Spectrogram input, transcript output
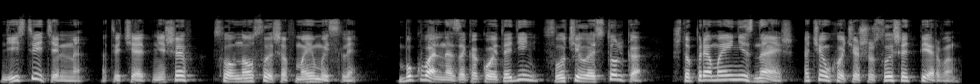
«Действительно», – отвечает мне шеф, словно услышав мои мысли. «Буквально за какой-то день случилось столько, что прямо и не знаешь, о чем хочешь услышать первым».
